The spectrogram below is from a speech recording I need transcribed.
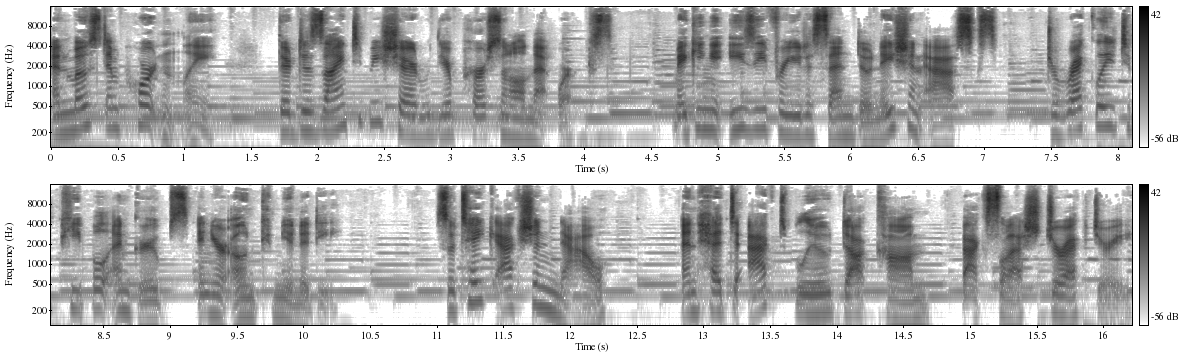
And most importantly, they're designed to be shared with your personal networks making it easy for you to send donation asks directly to people and groups in your own community. So take action now and head to actblue.com backslash directory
